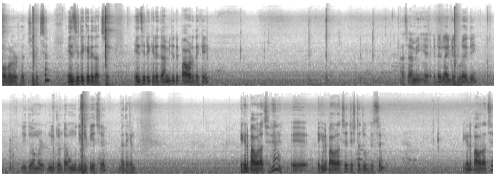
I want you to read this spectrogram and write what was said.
ওভারলোড হচ্ছে, দেখছেন? এনসিটি কেটে যাচ্ছে। এনসিটি কেটে দেয় আমি যদি পাওয়ার দেখি আচ্ছা আমি এটা লাইনটা ঘুরাই দিই, যেহেতু আমার নিউট্রলটা অন্যদিকে পেয়েছে। দেখেন, এখানে পাওয়ার আছে হ্যাঁ? এখানে পাওয়ার আছে, চেষ্টা যোগ দিচ্ছে। এখানে পাওয়ার আছে,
